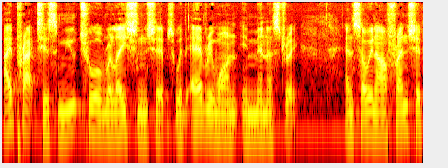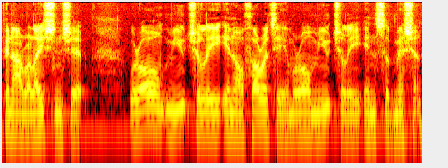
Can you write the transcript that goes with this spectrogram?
I practice mutual relationships with everyone in ministry. And so, in our friendship, in our relationship, we're all mutually in authority and we're all mutually in submission.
